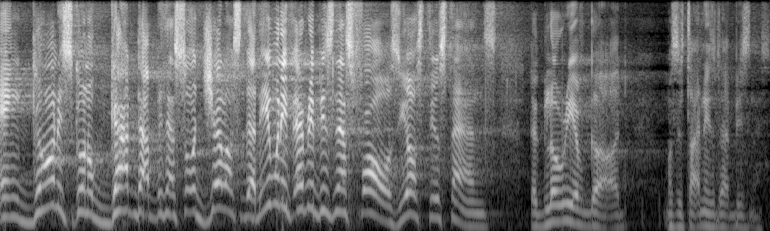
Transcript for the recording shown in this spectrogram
and God is going to guard that business so jealous that even if every business falls, yours still stands, the glory of God must be tied into that business.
